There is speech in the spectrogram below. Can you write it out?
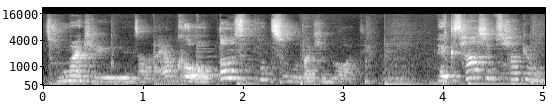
정말 길잖아요. 그 어떤 스포츠보다 긴 것 같아요. 144경기.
